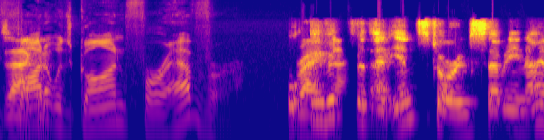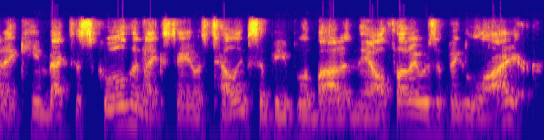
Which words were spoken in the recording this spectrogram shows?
thought it was gone forever. Well, Right, even for that in store in '79, I came back to school the next day and was telling some people about it, and they all thought I was a big liar.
